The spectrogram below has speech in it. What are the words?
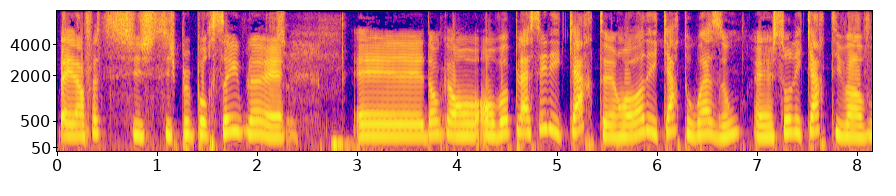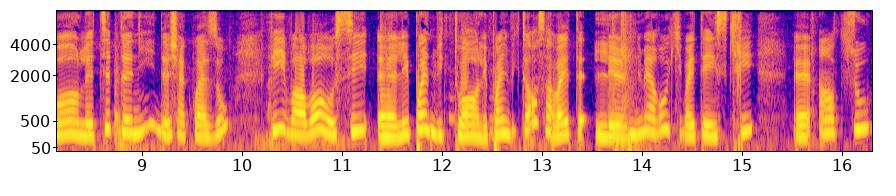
ben, en fait, si, si je peux poursuivre, là, euh, euh, donc on, on va placer les cartes. On va avoir des cartes oiseaux. Euh, sur les cartes, il va y avoir le type de nid de chaque oiseau. Puis il va y avoir aussi euh, les points de victoire. Les points de victoire, ça va être le numéro qui va être inscrit en dessous,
